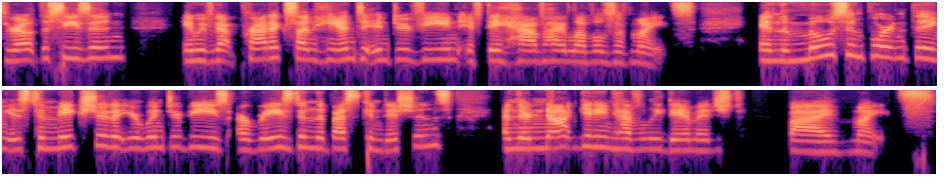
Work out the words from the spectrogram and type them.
throughout the season, and we've got products on hand to intervene if they have high levels of mites. And the most important thing is to make sure that your winter bees are raised in the best conditions and they're not getting heavily damaged by mites.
